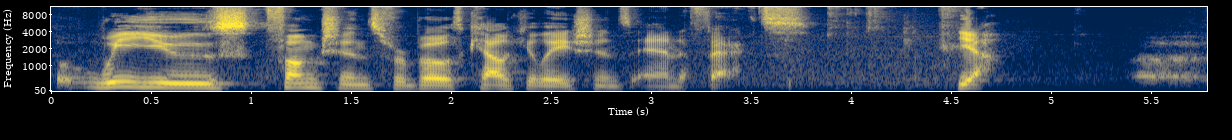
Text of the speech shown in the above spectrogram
we use functions for both calculations and effects. Yeah. Uh,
